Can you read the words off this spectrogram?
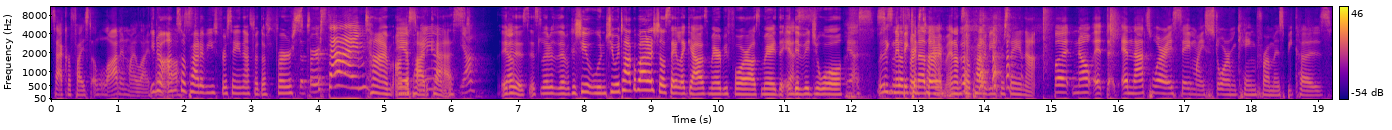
sacrificed a lot in my life. You know, I'm so proud of you for saying that for the first The first time. time on Yes, the ma'am. podcast. Yeah. It is. Yep. It's literally because she when she would talk about it, she'll say like, "Yeah, I was married before. I was married the Yes. individual, Yes. But is Significant other. time, and I'm so proud of you for saying that. But no, it and that's where I say my storm came from is because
